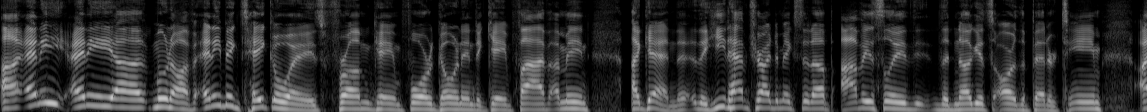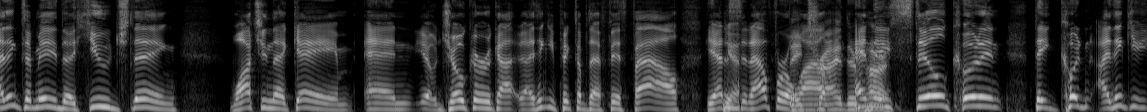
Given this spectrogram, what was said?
Uh, any any uh, Munaf, any big takeaways from Game Four going into Game Five? I mean, again, the, the Heat have tried to mix it up. Obviously, the, the Nuggets are the better team. I think to me, the huge thing watching that game, and you know, Joker got. I think he picked up that fifth foul. He had to Yeah. sit out for a They while, tried their and they still couldn't. They couldn't. I think you,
